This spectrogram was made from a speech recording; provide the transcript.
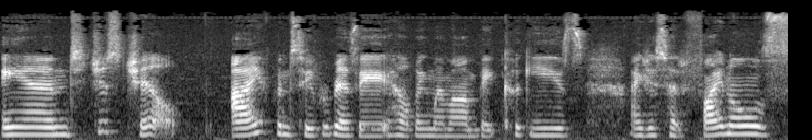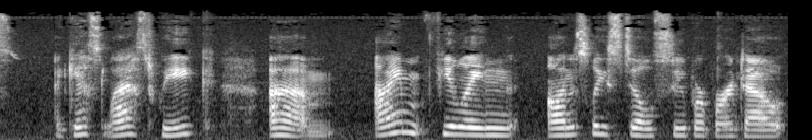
and just chill. I've been super busy helping my mom bake cookies. I just had finals, I guess last week. Um, I'm feeling honestly still super burnt out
